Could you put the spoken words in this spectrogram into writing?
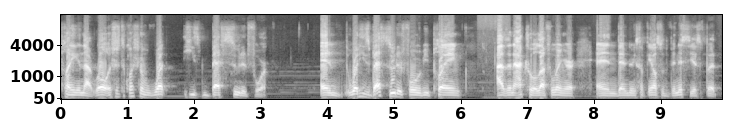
playing in that role. It's just a question of what he's best suited for, and what he's best suited for would be playing as an actual left winger and then doing something else with Vinicius. But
